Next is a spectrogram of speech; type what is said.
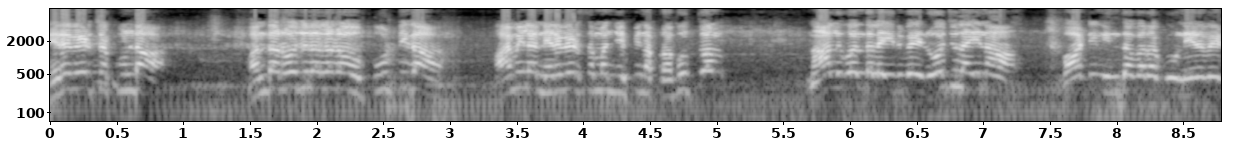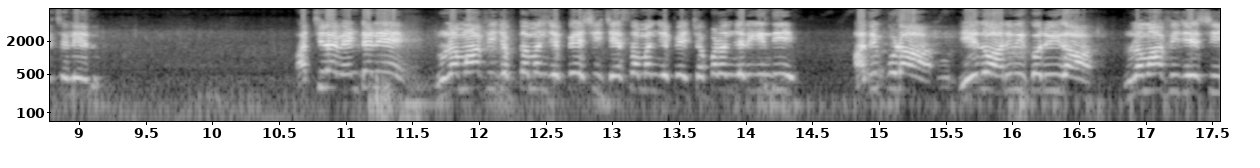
నెరవేర్చకుండా వంద రోజులలో పూర్తిగా హామీలను నెరవేర్చమని చెప్పిన ప్రభుత్వం నాలుగు వందల ఇరవై రోజులైనా వాటిని ఇంతవరకు నెరవేర్చలేదు. వచ్చిన వెంటనే రుణమాఫీ చెప్తామని చెప్పేసి చేస్తామని చెప్పేసి చెప్పడం జరిగింది. అది కూడా ఏదో అరివి కొరివిగా రుణమాఫీ చేసి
